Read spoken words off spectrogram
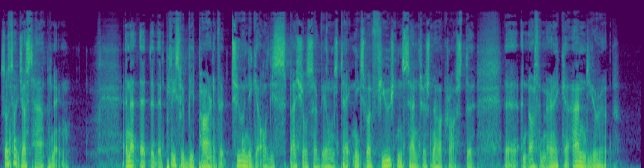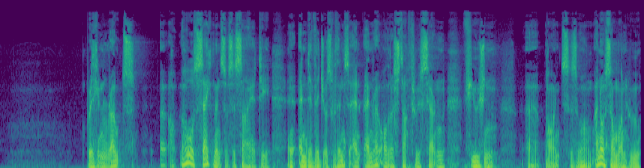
So it's not just happening. And that, that, that, the police would be part of it too, and they get all these special surveillance techniques. We have fusion centers now across the, the North America and Europe, where they can route uh, whole segments of society, uh, individuals within, and, and route all their stuff through certain fusion uh, points as well. I know someone who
